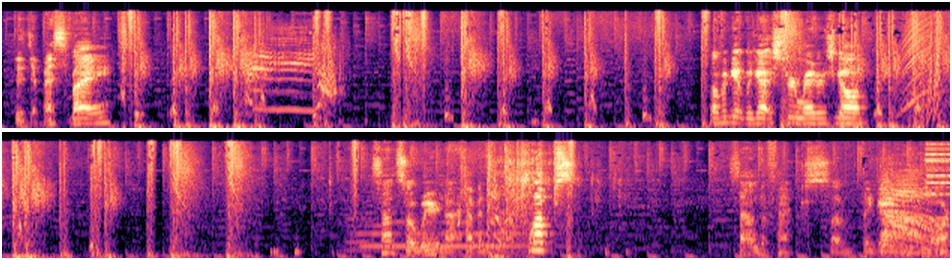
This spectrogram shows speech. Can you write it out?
Did you miss me? Don't forget we got Stream Raiders going. Sounds so weird not having whoops sound effects of the game anymore.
